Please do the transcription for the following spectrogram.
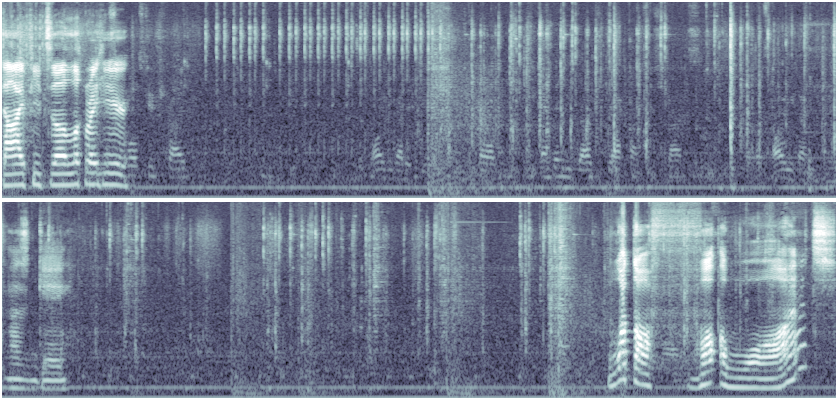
Die, pizza. Look right here. That's all you gotta do. Uh, and then you dodge Jack Hunter's shots. That's all you gotta do. That's gay. What the fuck? What?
